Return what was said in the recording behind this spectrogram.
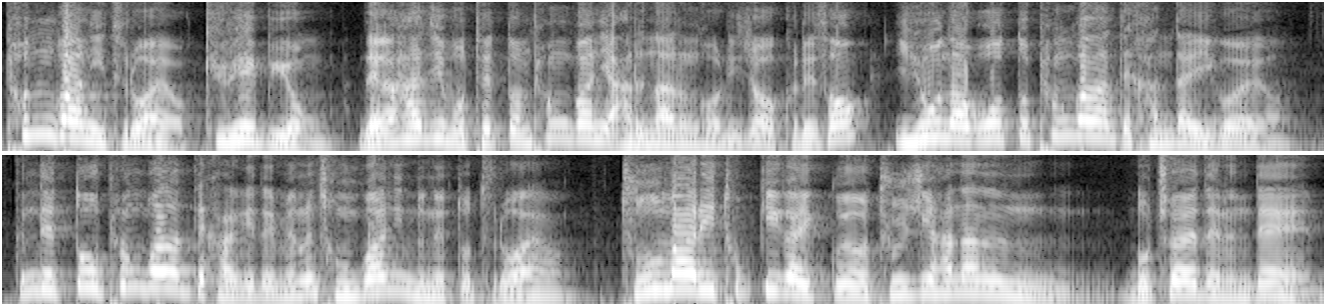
편관이 들어와요. 기회비용. 내가 하지 못했던 편관이 아른아른 거리죠. 그래서 이혼하고 또 편관한테 간다 이거예요. 근데 또 편관한테 가게 되면은 정관이 눈에 또 들어와요. 두 마리 토끼가 있고요. 둘 중에 하나는 놓쳐야 되는데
